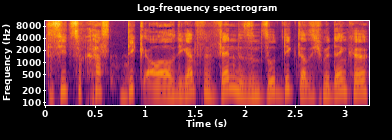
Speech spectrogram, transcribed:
das sieht so krass dick aus. Also die ganzen Wände sind so dick, dass ich mir denke,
